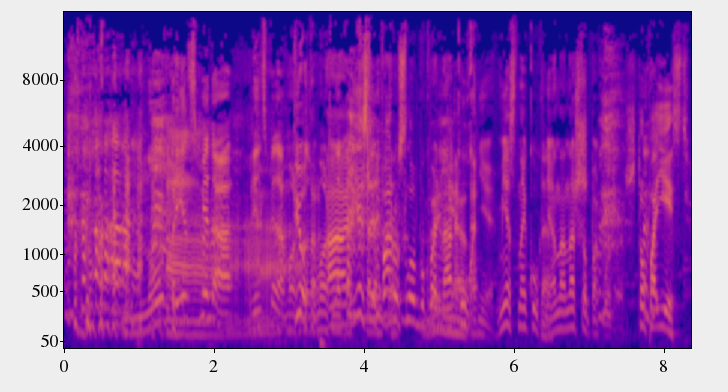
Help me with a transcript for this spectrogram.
Ну, в принципе, да. В принципе, да. Можно, Петр, можно а если сказать, пару да. слов буквально Да о кухне, местная кухня, Да. она на что похожа? Что поесть?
